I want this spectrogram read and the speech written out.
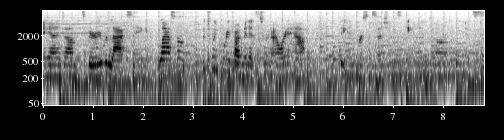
And um, it's very relaxing. It lasts for between 45 minutes to an hour and a half, the in-person sessions. And um, it's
